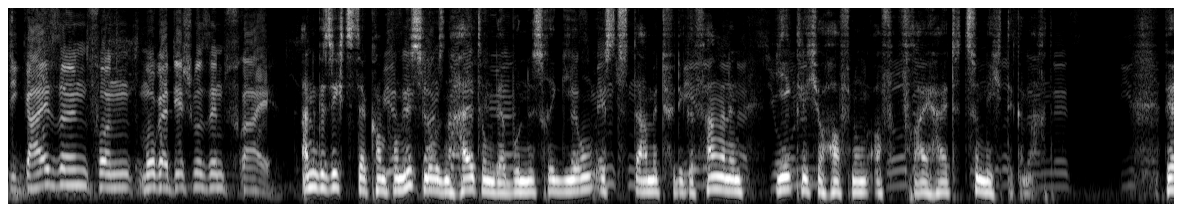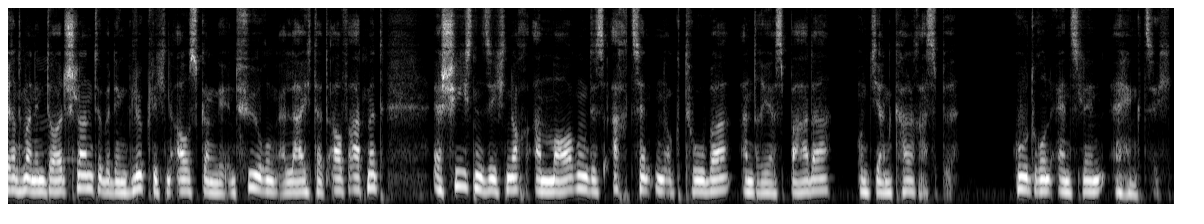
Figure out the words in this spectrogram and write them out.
Die Geiseln von Mogadischu sind frei. Angesichts der kompromisslosen Haltung der Bundesregierung ist damit für die Gefangenen jegliche Hoffnung auf Freiheit zunichte gemacht. Während man in Deutschland über den glücklichen Ausgang der Entführung erleichtert aufatmet, erschießen sich noch am Morgen des 18. Oktober Andreas Bader und Jan-Karl Raspe. Gudrun Enslin erhängt sich.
